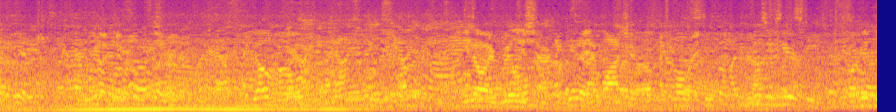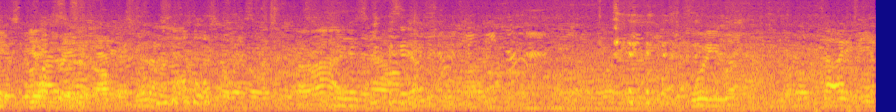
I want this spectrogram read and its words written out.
You know, I really should big watch it. I call Steve. I'm like, who's in here, Steve? Good news. All right. Who are you with?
